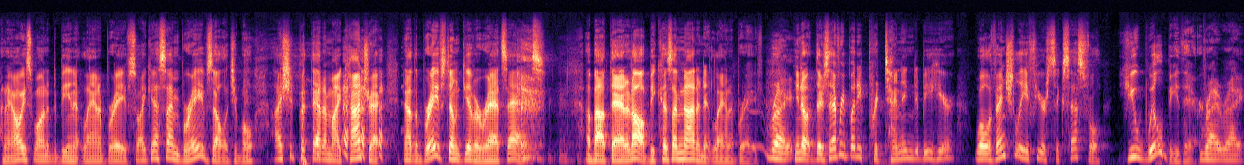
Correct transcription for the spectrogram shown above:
And I always wanted to be an Atlanta Brave. So I guess I'm Braves eligible. I should put that in my contract. now, the Braves don't give a rat's ass about that at all because I'm not an Atlanta Brave. Right. You know, there's everybody pretending to be here. Well, eventually, if you're successful, you will be there. right, right.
